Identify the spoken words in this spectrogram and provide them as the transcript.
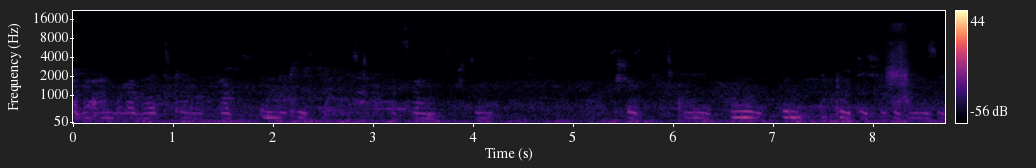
Aber andererseits kann ich absolut ernst verzahlen zu stimmen. Schöpft keine Punkten, endgültig vergessen müsse.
